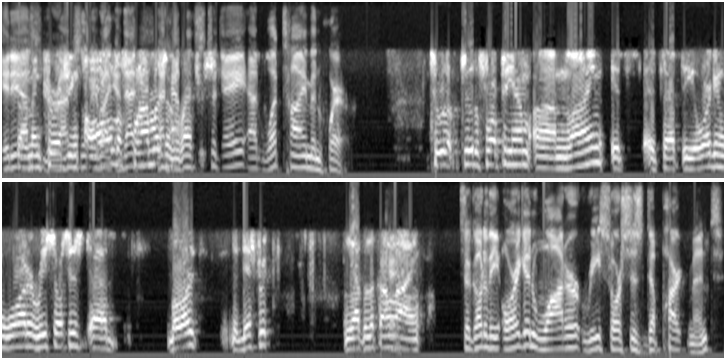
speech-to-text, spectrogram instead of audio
it is. So I'm encouraging all right. the And that, farmers that and ranchers. Today, at what time and where? two to, two to four p.m. online. It's it's at the Oregon Water Resources uh, Board, the district. You have to look online. So go to the Oregon Water Resources Department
